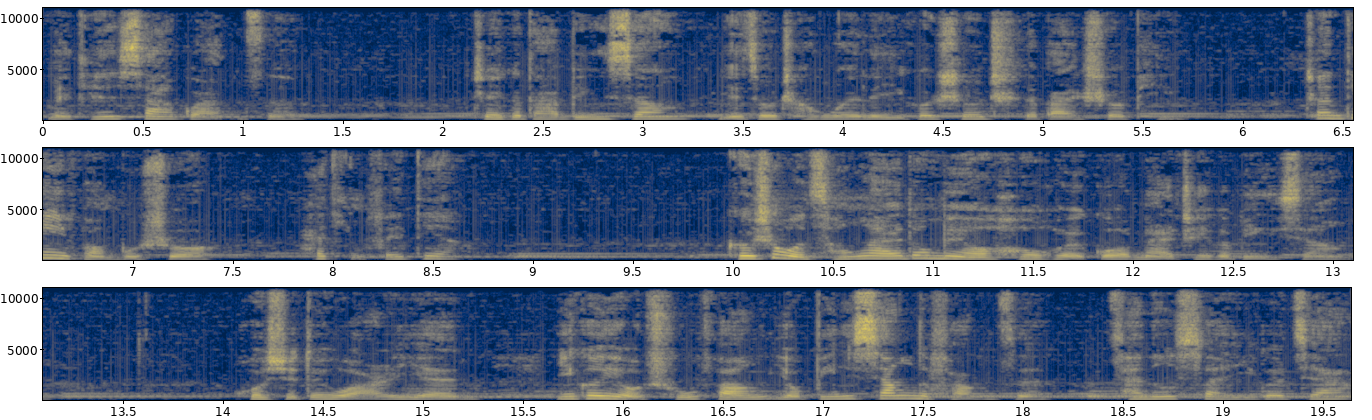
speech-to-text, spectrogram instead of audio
每天下馆子，这个大冰箱也就成为了一个奢侈的摆设品，占地方不说，还挺费电。可是我从来都没有后悔过买这个冰箱。或许对我而言，一个有厨房、有冰箱的房子才能算一个家。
